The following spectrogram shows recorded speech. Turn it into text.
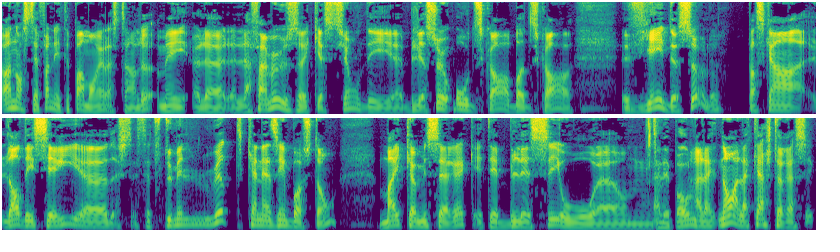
ah non, Stéphane n'était pas à Montréal à ce temps-là, mais la fameuse question des euh, blessures haut du corps, bas du corps, vient de ça. Là. Parce qu'en lors des séries, euh, c'était 2008 Canadien-Boston, Mike Komisarek était blessé au euh, à l'épaule? non, à la cage thoracique.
